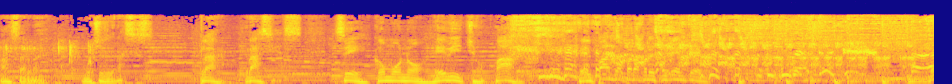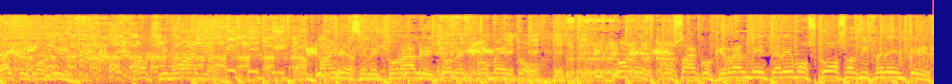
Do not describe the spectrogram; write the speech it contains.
Hasta luego. Muchas gracias. Claro, gracias. Sí, cómo no, he dicho. Ah, el panda para presidente. Voten por mí. Próximo año. Campañas electorales, yo les prometo. Yo les prosaco que realmente haremos cosas diferentes.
